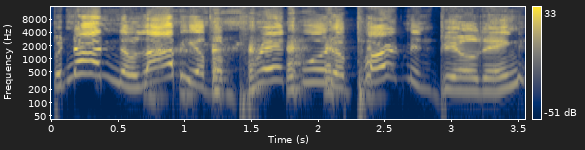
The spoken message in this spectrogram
but not in the lobby of a Brentwood apartment building.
